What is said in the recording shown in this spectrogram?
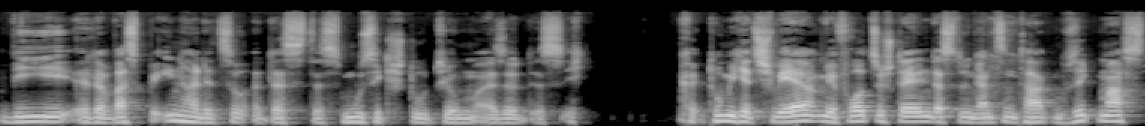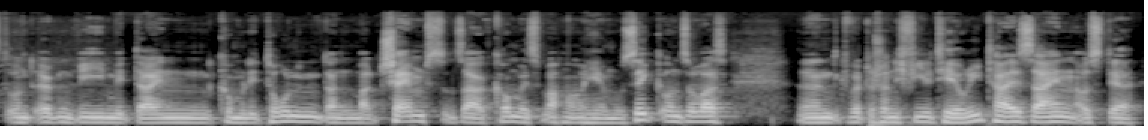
Wie oder was beinhaltet so das, das Musikstudium? Also das, ich tue mich jetzt schwer, mir vorzustellen, dass du den ganzen Tag Musik machst und irgendwie mit deinen Kommilitonen dann mal jamst und sagst, komm, jetzt machen wir mal hier Musik und sowas. Dann wird wahrscheinlich viel Theorieteil sein aus der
